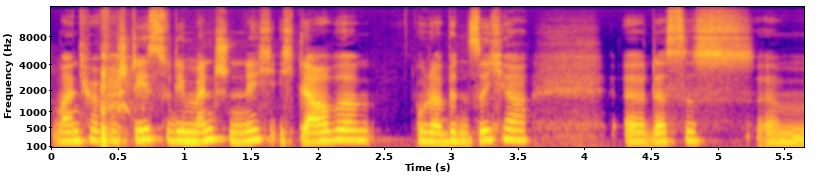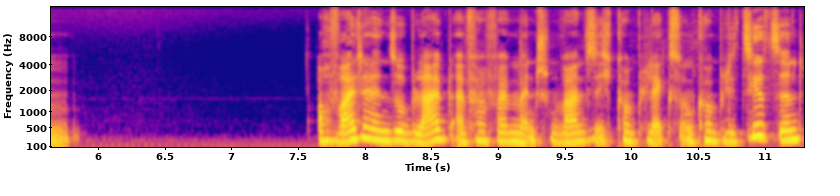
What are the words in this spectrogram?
manchmal verstehst du die Menschen nicht. Ich glaube oder bin sicher, äh, dass es ähm, auch weiterhin so bleibt, einfach weil Menschen wahnsinnig komplex und kompliziert sind.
